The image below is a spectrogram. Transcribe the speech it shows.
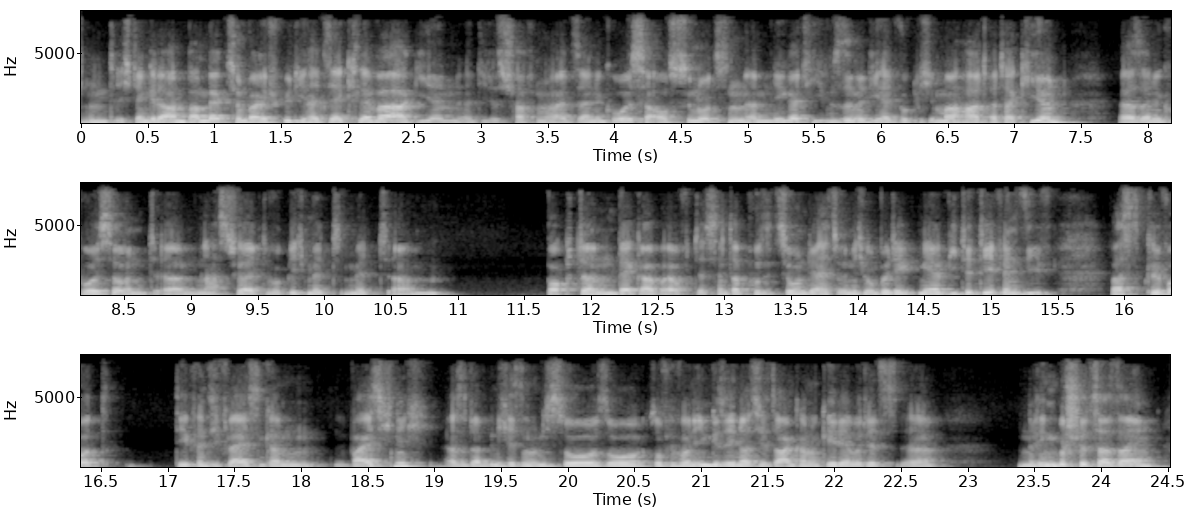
und ich denke da an Bamberg zum Beispiel, die halt sehr clever agieren, äh, die das schaffen, halt seine Größe auszunutzen, im negativen Sinne, die halt wirklich immer hart attackieren, äh, seine Größe. Und ähm, dann hast du halt wirklich mit, mit ähm, Bogdan Backup auf der Center-Position, der halt so nicht unbedingt mehr bietet defensiv. Was Clifford defensiv leisten kann, weiß ich nicht. Also da bin ich jetzt noch nicht so, so, so viel von ihm gesehen, dass ich jetzt sagen kann, okay, der wird jetzt äh, ein Ringbeschützer sein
